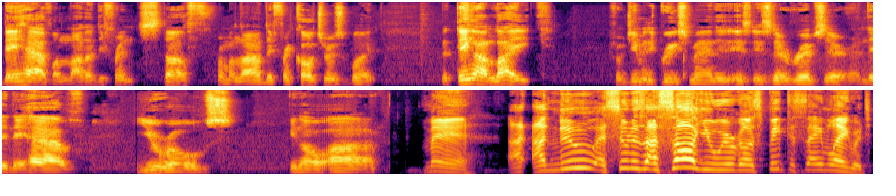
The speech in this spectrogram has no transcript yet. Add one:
they have a lot of different stuff from a lot of different cultures, but the thing I like from Jimmy the Greeks, man, is is their ribs there. And then they have gyros, you know, uh Man, I, I knew as soon as I saw you, we were going to speak the same language.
